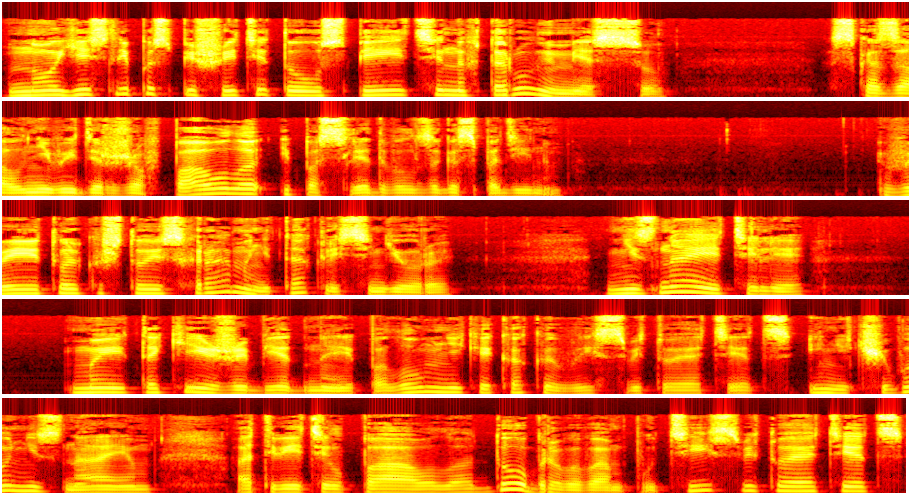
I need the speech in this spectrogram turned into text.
«Но если поспешите, то успеете на вторую мессу», — сказал, не выдержав Паула, и последовал за господином. «Вы только что из храма, не так ли, сеньоры? Не знаете ли, мы такие же бедные паломники, как и вы, святой отец, и ничего не знаем», — ответил Пауло. «Доброго вам пути, святой отец,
